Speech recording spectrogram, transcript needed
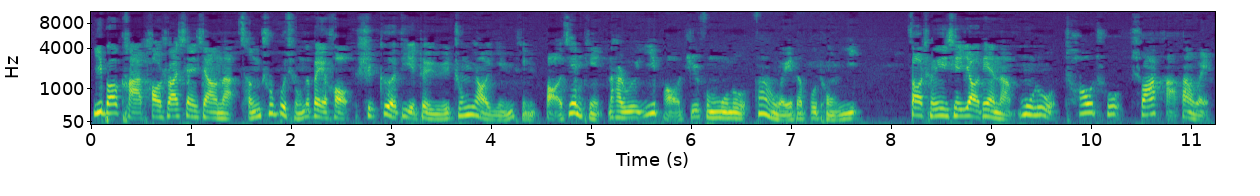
医保卡套刷现象呢层出不穷的背后，是各地对于中药饮品、保健品纳入医保支付目录范围的不统一，造成一些药店呢目录超出刷卡范围。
